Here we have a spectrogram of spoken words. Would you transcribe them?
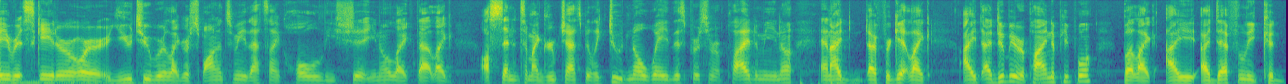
favorite skater or YouTuber like responded to me, that's like holy shit, you know, like that. Like I'll send it to my group chats, be like, dude, no way, this person replied to me, you know. And I I forget like I I do be replying to people, but like I I definitely could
